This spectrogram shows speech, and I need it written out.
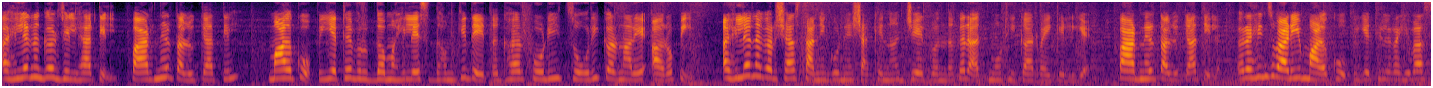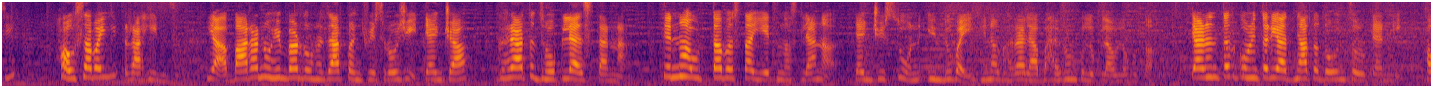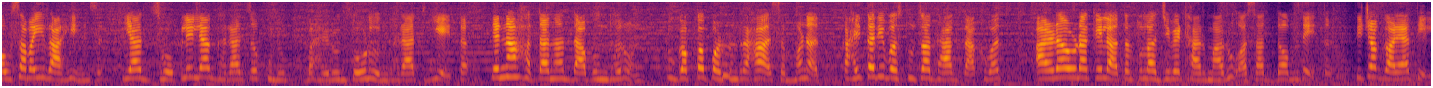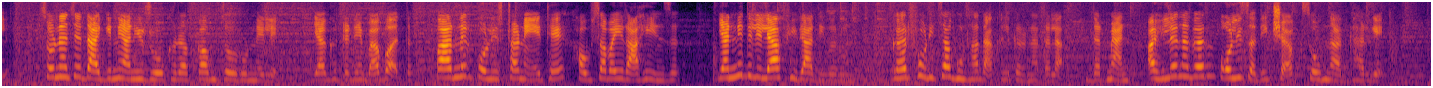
अहिल्यानगर जिल्ह्यातील पारनेर तालुक्यातील माळकोप येथे वृद्ध महिलेस धमकी देत घरफोडी चोरी करणारे आरोपी अहिल्यानगरच्या स्थानिक गुन्हे शाखेनं जेरबंद करत मोठी कारवाई केली आहे. पारनेर तालुक्यातील रहिंजवाडी माळकोप येथील रहिवासी हौसाबाई राहिंज या बारा नोव्हेंबर दोन हजार पंचवीस रोजी त्यांच्या घरात झोपल्या असताना त्यांना उठता बसता येत नसल्यानं त्यांची सून इंदुबाई हिनं घराला बाहेरून कुलूप लावलं होतं. त्यानंतर कोणीतरी अज्ञात दोन चोरट्यांनी हौसाबाई राहिंज या झोपलेल्या घराचं कुलूप बाहेरून तोडून घरात येत त्यांना हातानं दाबून धरून तू गप्प पडून राहा असं म्हणत काहीतरी वस्तूचा धाक दाखवत आरडाओरडा केला तर तुला जीवे ठार मारू असा दम देत तिच्या गळ्यातील सोन्याचे दागिने आणि रोख रक्कम चोरून नेले. या घटनेबाबत पारनेर पोलीस ठाणे येथे हौसाबाई राहिंज यांनी दिलेल्या फिर्यादीवरून घरफोडीचा गुन्हा दाखल करण्यात आला. दरम्यान अहिल्यानगर पोलीस अधीक्षक सोमनाथ घारगे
